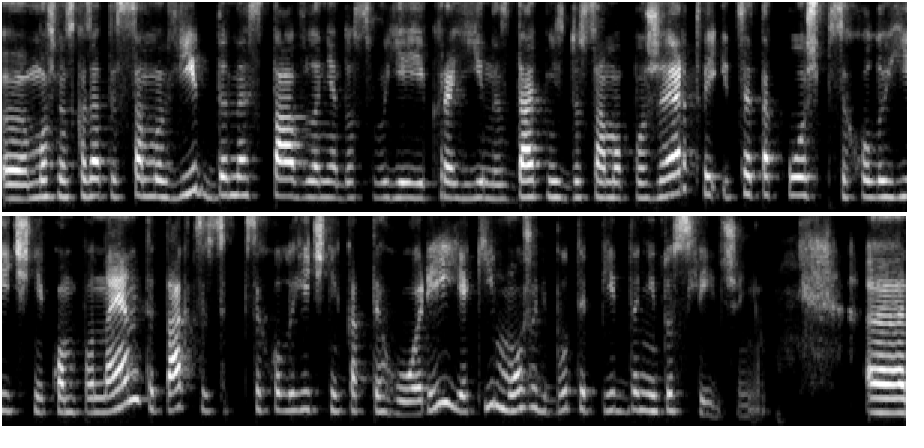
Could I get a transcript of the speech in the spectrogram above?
Е, Можна сказати, самовіддане ставлення до своєї країни, здатність до самопожертви, і це також психологічні компоненти, так це психологічні категорії, які можуть бути піддані дослідженню. Е,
